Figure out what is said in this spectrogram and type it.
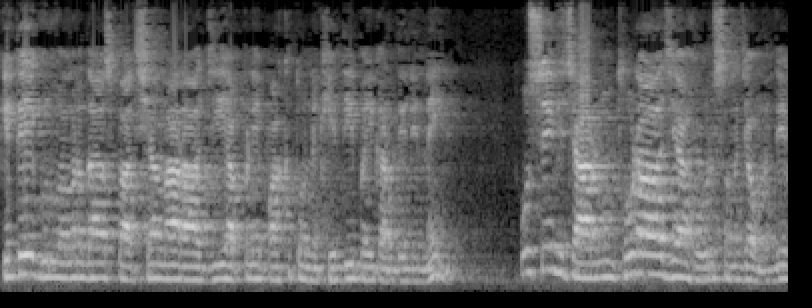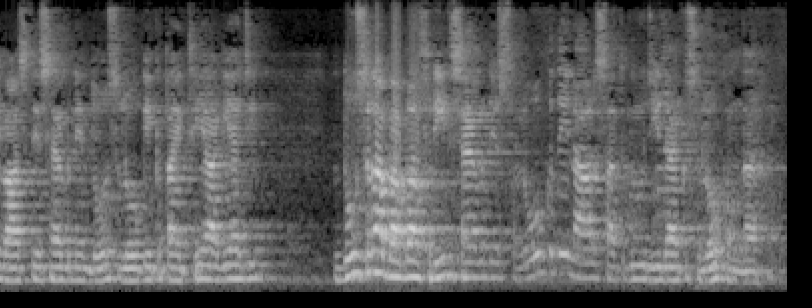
ਕਿਤੇ ਗੁਰੂ ਅਮਰਦਾਸ ਪਾਤਸ਼ਾਹ ਮਹਾਰਾਜ ਜੀ ਆਪਣੇ ਪੱਖ ਤੋਂ ਨਖੇਦੀ ਪਈ ਕਰਦੇ ਨੇ, ਨਹੀਂ। ਉਸੇ ਵਿਚਾਰ ਨੂੰ ਥੋੜਾ ਜਿਹਾ ਹੋਰ ਸਮਝਾਉਣ ਦੇ ਵਾਸਤੇ ਸਾਹਿਬ ਨੇ ਦੋ ਸ਼ਲੋਕ, ਇੱਕ ਤਾਂ ਇੱਥੇ ਆ ਗਿਆ ਜੀ। ਦੂਸਰਾ ਬਾਬਾ ਫਰੀਦ ਸਾਹਿਬ ਦੇ ਸ਼ਲੋਕ ਦੇ ਨਾਲ ਸਤਿਗੁਰੂ ਜੀ ਦਾ ਇੱਕ ਸ਼ਲੋਕ ਆਉਂਦਾ ਹੈ।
